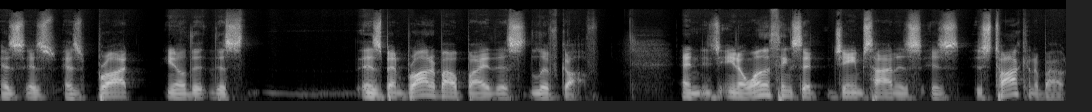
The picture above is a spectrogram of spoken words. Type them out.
has has has brought you know the, this has been brought about by this LIV golf, and you know one of the things that James Hahn is is is talking about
